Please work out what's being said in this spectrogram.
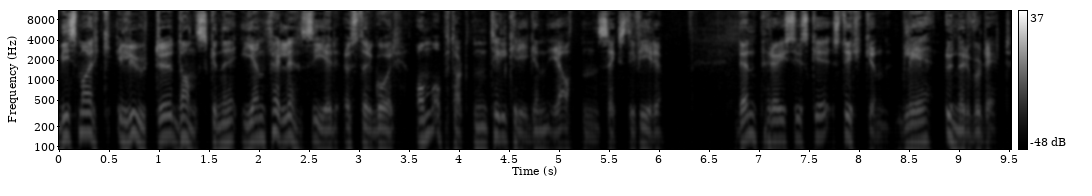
Bismarck lurte danskene i en felle, sier Østergaard om opptakten til krigen i 1864. Den prøyssiske styrken ble undervurdert.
